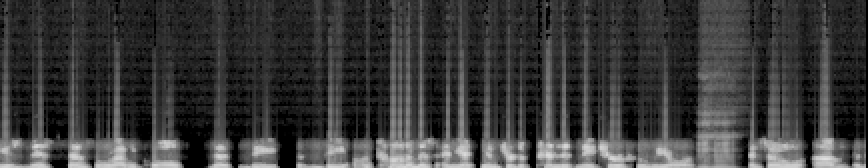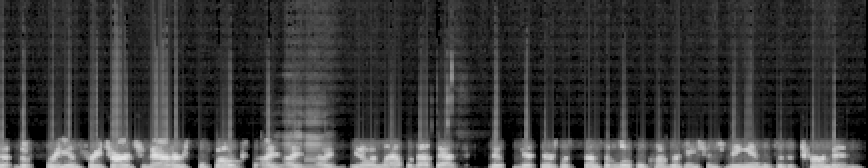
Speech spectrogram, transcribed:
is this sense of what I would call the the the autonomous and yet interdependent nature of who we are. Mm-hmm. And so um, the the free and free church matters to folks. I, mm-hmm. I, I you know I laugh about that. That that there's a sense of local congregations being able to determine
